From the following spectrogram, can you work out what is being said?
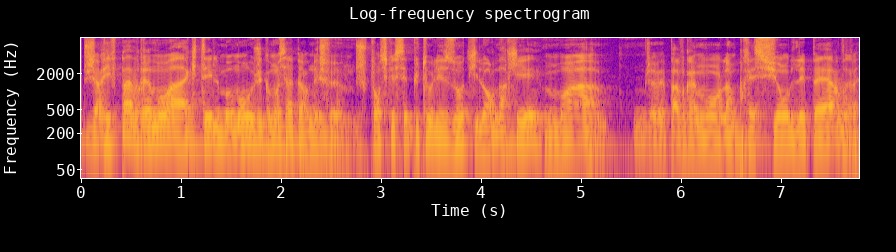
J'arrive pas vraiment à acter le moment où j'ai commencé à perdre mes cheveux. Je pense que c'est plutôt les autres qui l'ont remarqué. Moi, j'avais pas vraiment l'impression de les perdre.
